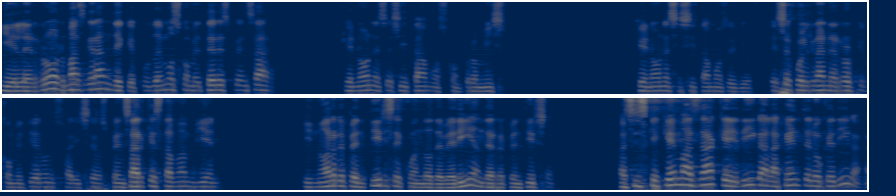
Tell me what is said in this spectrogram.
Y el error más grande que podemos cometer es pensar que no necesitamos compromiso, que no necesitamos de Dios. Ese fue el gran error que cometieron los fariseos, pensar que estaban bien y no arrepentirse cuando deberían de arrepentirse. Así es que, ¿qué más da que diga la gente lo que diga?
